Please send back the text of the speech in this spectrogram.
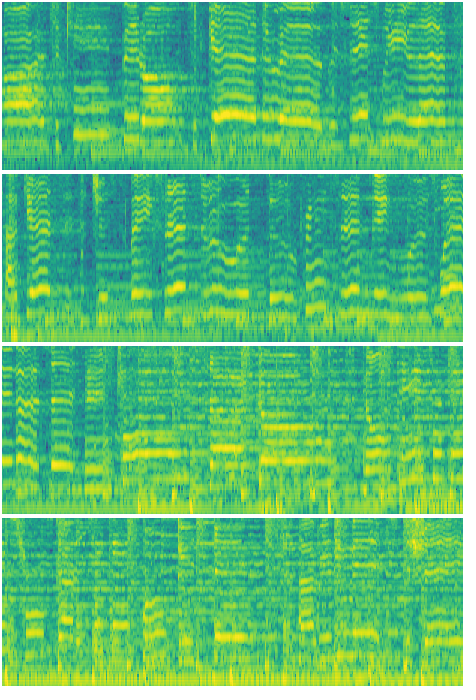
Hard to keep it all together ever since we left. I guess it just makes sense to what the reasoning was when I said, In case I go, no need to be stressed. Gotta take it home, it's there. I really miss the shade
